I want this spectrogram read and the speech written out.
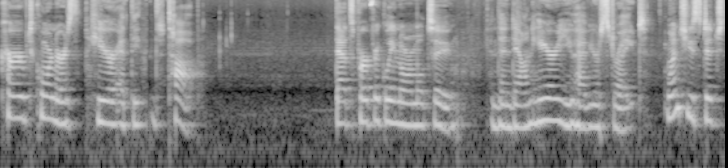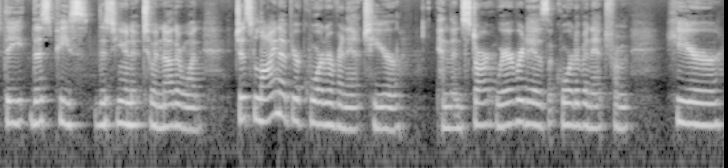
curved corners here at the, the top. That's perfectly normal too. And then down here you have your straight. Once you stitch the this piece, this unit to another one, just line up your quarter of an inch here and then start wherever it is, a quarter of an inch from here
